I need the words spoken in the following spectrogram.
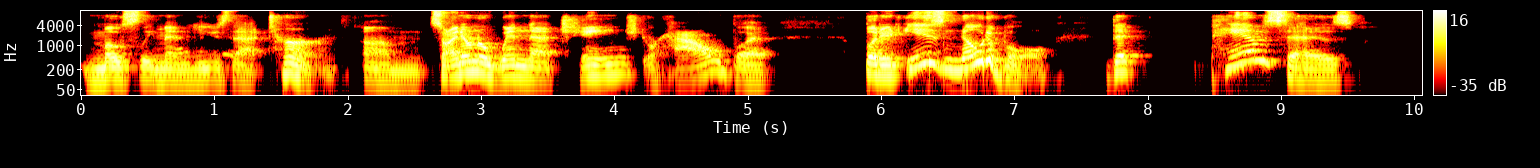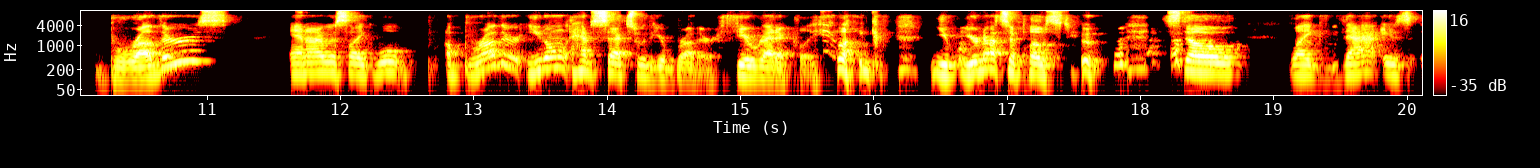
mostly men use that term. Um, so i don't know when that changed or how but but it is notable that pam says brothers and i was like well a brother you don't have sex with your brother theoretically. Like you, you're not supposed to. So like that is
